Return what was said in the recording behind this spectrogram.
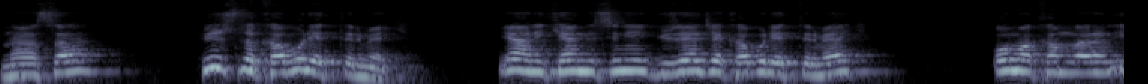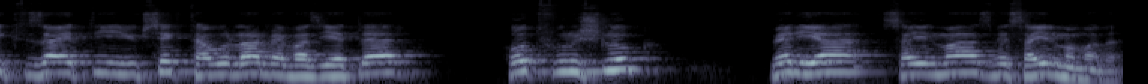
NASA hüsnü kabul ettirmek. Yani kendisini güzelce kabul ettirmek, o makamların iktiza ettiği yüksek tavırlar ve vaziyetler hot furuşluk ve riya sayılmaz ve sayılmamalı.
